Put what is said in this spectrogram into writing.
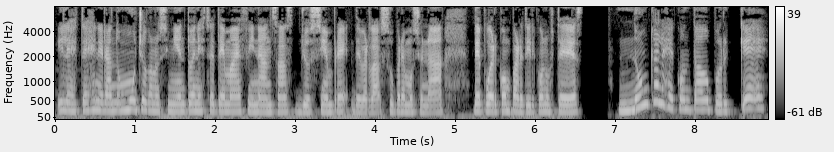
y les esté generando mucho conocimiento en este tema de finanzas. Yo siempre, de verdad, súper emocionada de poder compartir con ustedes. Nunca les he contado por qué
